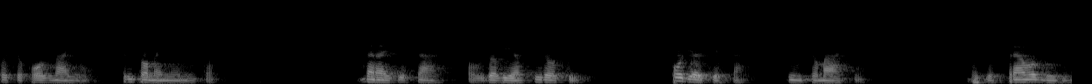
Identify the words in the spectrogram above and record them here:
to, čo poznajú. Pripomenie im to. Starajte sa o vdovy a siroty. Podelte sa s tým, čo máte. Buďte spravodliví,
